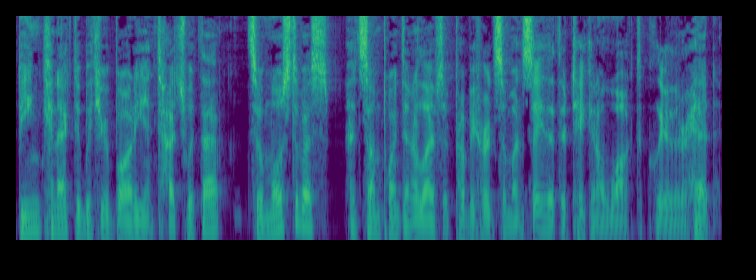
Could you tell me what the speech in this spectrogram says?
Being connected with your body and touch with that. So most of us at some point in our lives have probably heard someone say that they're taking a walk to clear their head.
